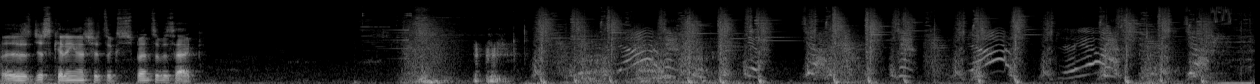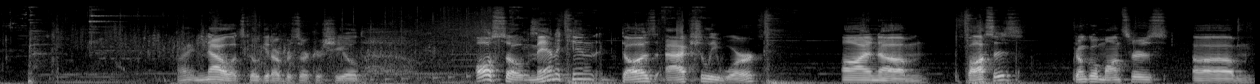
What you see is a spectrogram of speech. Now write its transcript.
Just kidding, that shit's expensive as heck. Alright, now let's go get our Berserker shield. Also, Manikin does actually work on um, bosses. Jungle monsters um,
